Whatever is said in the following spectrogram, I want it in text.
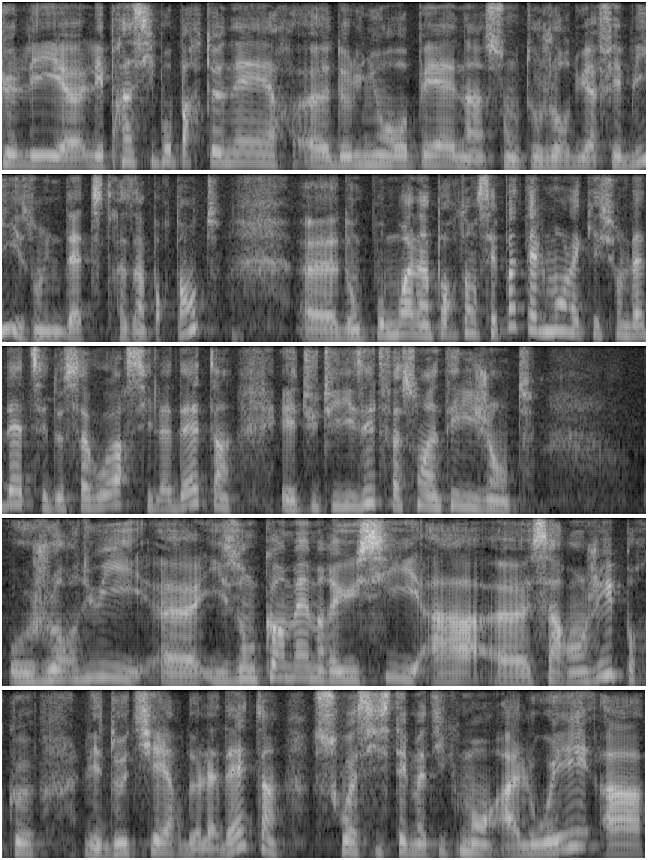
que les, euh, les, principaux partenaires euh, de l'Union européenne sont aujourd'hui affaiblis, ils ont une dette très importante. Euh, donc pour moi, l'important, c'est pas tellement la question de la dette, c'est de savoir si la dette est utilisée de façon intelligente. Aujourd'hui, euh, ils ont quand même réussi à euh, s'arranger pour que les deux tiers de la dette soient systématiquement alloués à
